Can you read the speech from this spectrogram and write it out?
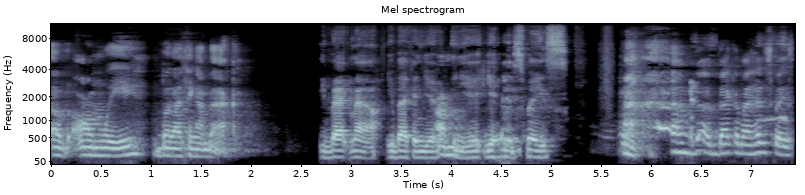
of ennui, but I think I'm back. You back now. You back in your I'm- in your, your headspace. I'm I'm back in my headspace.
